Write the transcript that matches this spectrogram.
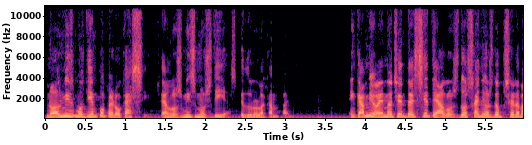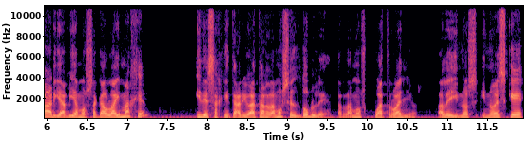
no al mismo tiempo, pero casi. O sea, en los mismos días que duró la campaña. En cambio, M87 a los dos años de observar ya habíamos sacado la imagen y de Sagitario A tardamos el doble, tardamos cuatro años, ¿vale? Y no, y no es que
